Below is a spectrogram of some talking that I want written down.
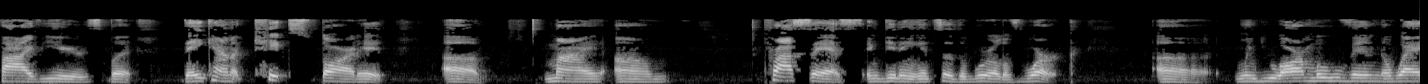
five years, but they kind of kick started uh, my um, process in getting into the world of work. Uh, when you are moving away,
